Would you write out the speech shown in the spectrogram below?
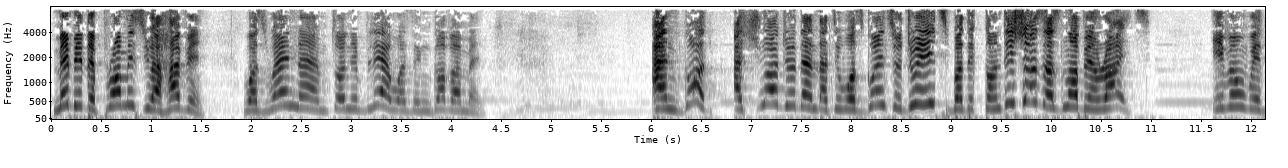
Maybe the promise you are having was when um, Tony Blair was in government. And God assured you then that He was going to do it, but the conditions has not been right. Even with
